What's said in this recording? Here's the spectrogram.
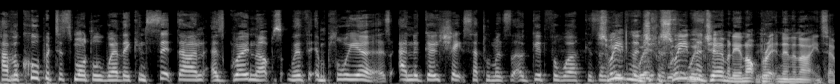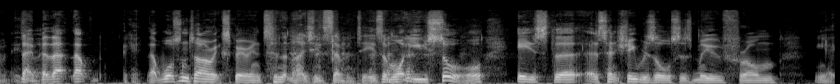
have a corporatist model where they can sit down as grown-ups with employers and negotiate settlements that are good for workers. Sweden, and, and, Sweden and Germany are not Britain in the 1970s. No, but that, that Okay, that wasn't our experience in the 1970s. And what you saw is that essentially resources moved from you know,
